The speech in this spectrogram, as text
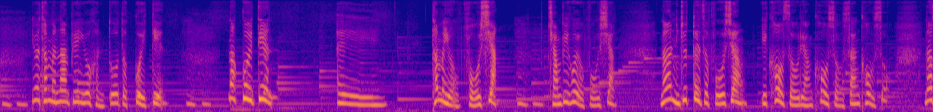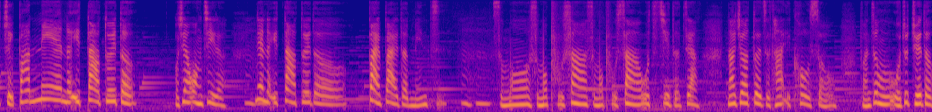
嗯嗯，因为他们那边有很多的贵店，嗯嗯，那贵店，哎、欸，他们有佛像，嗯嗯，墙壁会有佛像，然后你就对着佛像一叩首、两叩首、三叩首，那嘴巴念了一大堆的，我现在忘记了，念了一大堆的拜拜的名字。嗯嗯，什么什么菩萨，什么菩萨，我只记得这样，然后就要对着他一叩首，反正我我就觉得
